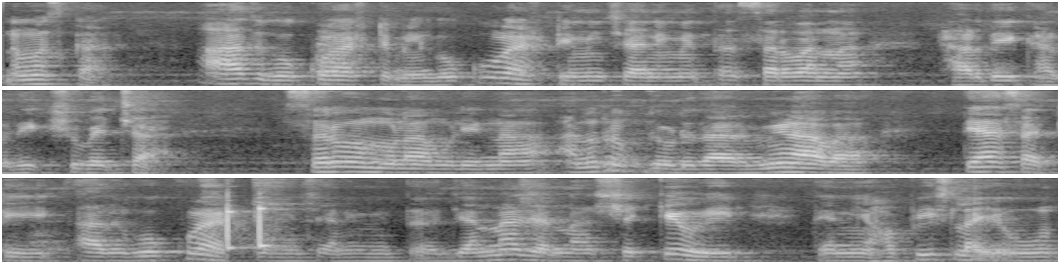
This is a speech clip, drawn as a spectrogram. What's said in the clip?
नमस्कार. आज गोकुळाष्टमी. गोकुळाष्टमीच्या निमित्त सर्वांना हार्दिक हार्दिक शुभेच्छा. सर्व मुलामुलींना अनुरूप जोडीदार मिळावा. त्यासाठी आज गोकुळाष्टमीच्या निमित्त ज्यांना ज्यांना शक्य होईल त्यांनी ऑफिसला येऊन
